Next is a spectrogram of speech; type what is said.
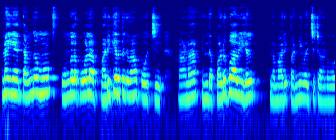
ஆனால் என் தங்கமும் உங்களை போல் படிக்கிறதுக்கு தான் போச்சு. ஆனால் இந்த படுபாவிகள் இந்த மாதிரி பண்ணி வச்சுட்டானுவோ.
